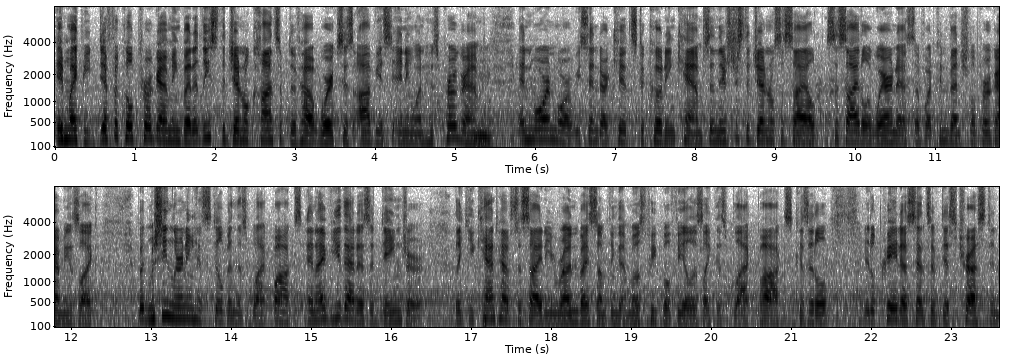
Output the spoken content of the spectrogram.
it might be difficult programming, but at least the general concept of how it works is obvious to anyone who's programmed. And more and more, we send our kids to coding camps, and there's just a general societal societal awareness of what conventional programming is like. But machine learning has still been this black box, and I view that as a danger. Like you can't have society run by something that most people feel is like this black box, because it'll it'll create a sense of distrust, and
